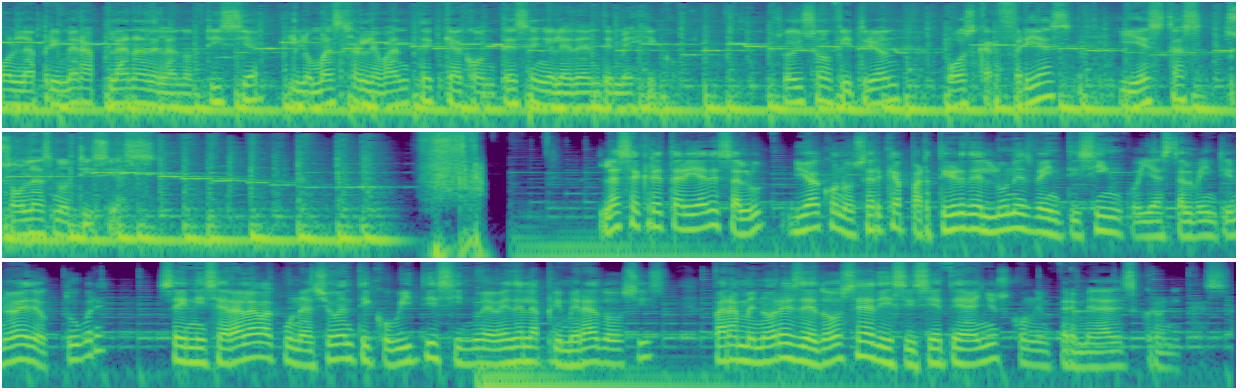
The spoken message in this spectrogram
con la primera plana de la noticia y lo más relevante que acontece en el Edén de México. Soy su anfitrión, Oscar Frías, y estas son las noticias. La Secretaría de Salud dio a conocer que a partir del lunes 25 y hasta el 29 de octubre se iniciará la vacunación anti-COVID-19 de la primera dosis para menores de 12 a 17 años con enfermedades crónicas.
